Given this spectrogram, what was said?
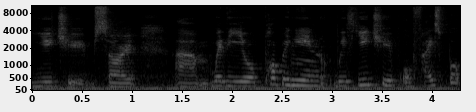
YouTube. So, um, whether you're popping in with YouTube or Facebook,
